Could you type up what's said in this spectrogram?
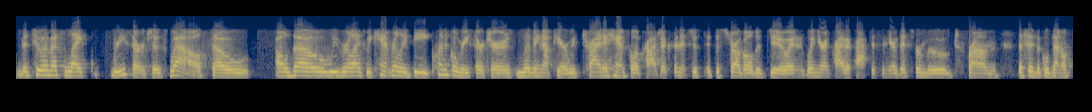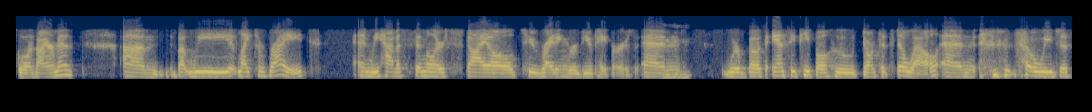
the two of us like research as well. So although we realize we can't really be clinical researchers living up here, we've tried a handful of projects and it's just it's a struggle to do and when you're in private practice and you're this removed from the physical dental school environment. Um, but we like to write and we have a similar style to writing review papers and mm-hmm. we're both antsy people who don't sit still well and so we just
